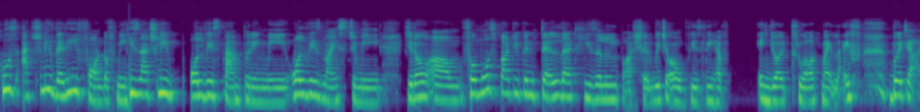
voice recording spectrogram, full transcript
who's actually very fond of me. He's actually always pampering me, always nice to me. You know, um, for most part, you can tell that he's a little partial, which I obviously have enjoyed throughout my life. But yeah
